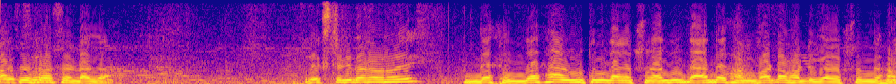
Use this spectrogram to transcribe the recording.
মাত্র টাকা। নেক্সটে কি দেখাবেন ভাই? দেখেন দেখার নতুন কালেকশন আমি যা দেখাম ফাটাফাটি কালেকশন দেখাম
